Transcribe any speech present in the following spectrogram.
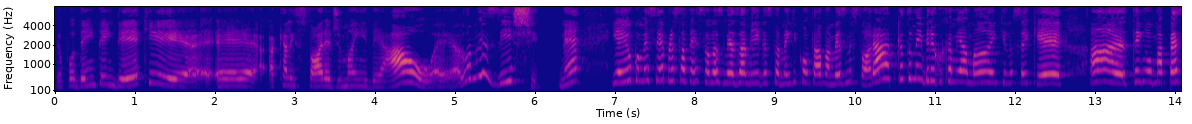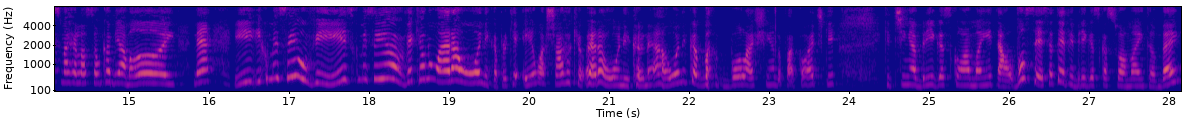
Eu poder entender que é, aquela história de mãe ideal, é, ela não existe, né? E aí eu comecei a prestar atenção nas minhas amigas também que contavam a mesma história. Ah, porque eu também brigo com a minha mãe, que não sei o quê. Ah, eu tenho uma péssima relação com a minha mãe, né? E, e, comecei a ouvir isso, comecei a ver que eu não era a única, porque eu achava que eu era a única, né? A única bolachinha do pacote que, que tinha brigas com a mãe e tal. Você, você teve brigas com a sua mãe também?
